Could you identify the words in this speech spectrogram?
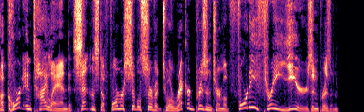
A court in Thailand sentenced a former civil servant to a record prison term of 43 years in prison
